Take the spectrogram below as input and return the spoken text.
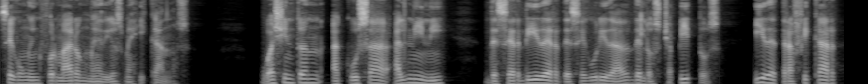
según informaron medios mexicanos. Washington acusa al Nini de ser líder de seguridad de los Chapitos y de traficar,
